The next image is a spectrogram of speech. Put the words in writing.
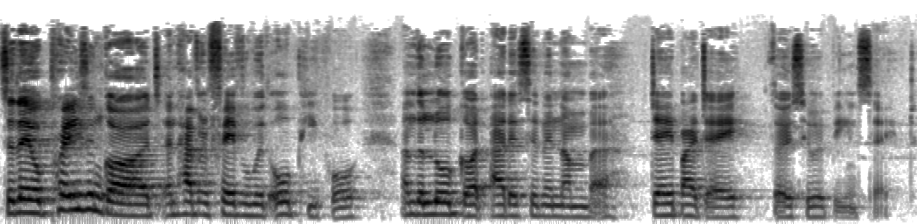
So they were praising God and having favor with all people, and the Lord God added to the number, day by day, those who were being saved.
